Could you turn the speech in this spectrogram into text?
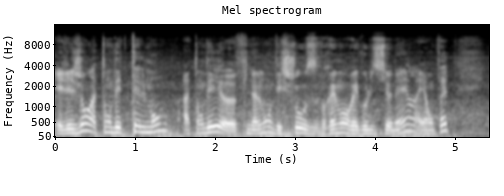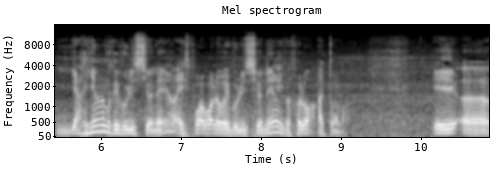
Et les gens attendaient tellement, attendaient euh, finalement des choses vraiment révolutionnaires, et en fait il n'y a rien de révolutionnaire, et pour avoir le révolutionnaire il va falloir attendre. Et, euh,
